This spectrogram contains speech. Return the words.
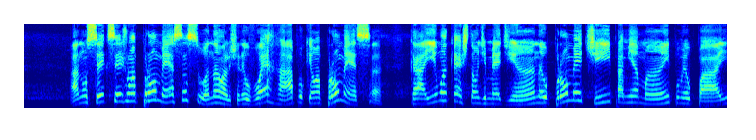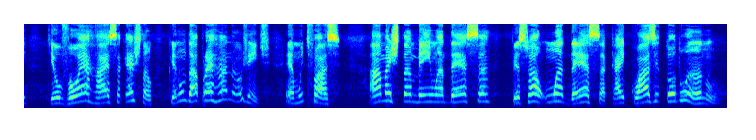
A não ser que seja uma promessa sua. Não, Alexandre, eu vou errar porque é uma promessa. Caiu uma questão de mediana, eu prometi para minha mãe, para o meu pai, que eu vou errar essa questão. Porque não dá para errar não, gente. É muito fácil. Ah, mas também uma dessa, pessoal, uma dessa cai quase todo ano.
